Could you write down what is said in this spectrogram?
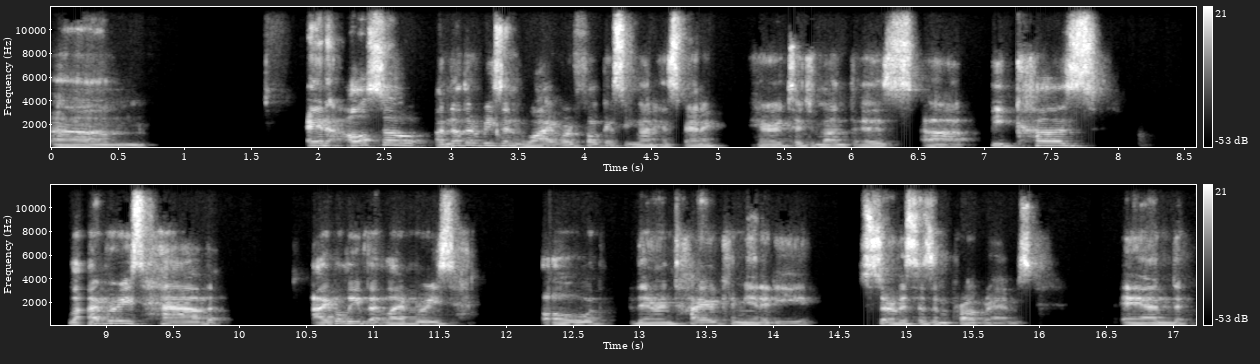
Um, and also another reason why we're focusing on Hispanic Heritage Month is uh, because libraries have, I believe that libraries owe their entire community services and programs. And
